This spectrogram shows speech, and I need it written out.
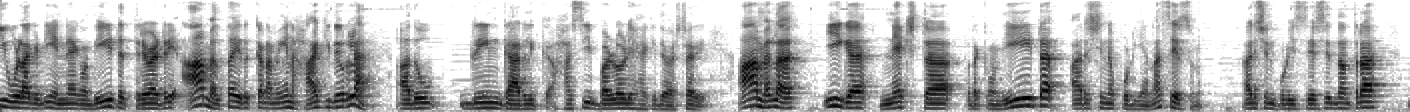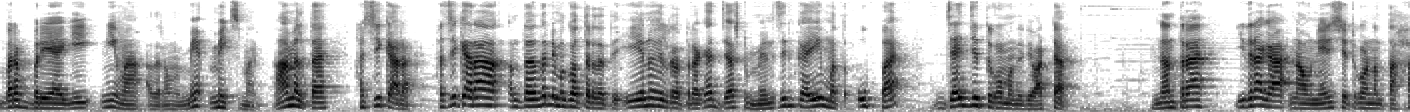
ಈ ಉಳ್ಳಾಗಡ್ಡಿ ಎಣ್ಣೆಗೆ ಒಂದು ಈಟ್ ತಿರುವಾಡ್ರಿ ಆಮೇಲೆ ಇದಕ್ಕೆ ನಾವೇನು ಹಾಕಿದೇವ್ರಲ್ಲ, ಅದು ಗ್ರೀನ್ ಗಾರ್ಲಿಕ್ ಹಸಿ ಬೆಳ್ಳುಳ್ಳಿ ಹಾಕಿದ್ದೇವೆ ಅಷ್ಟೇ ರೀ. ಆಮೇಲೆ ಈಗ ನೆಕ್ಸ್ಟ್ ಅದಕ್ಕೆ ಒಂದು ಈಟ ಅರಿಶಿನ ಪುಡಿಯನ್ನು ಸೇರಿಸೋಣ. ಅರಿಶಿನ ಪುಡಿ ಸೇರಿಸಿದ ನಂತರ ಬರಬ್ಬರಿಯಾಗಿ ನೀವು ಅದನ್ನು ಒಮ್ಮೆ ಮಿಕ್ಸ್ ಮಾಡಿ. ಆಮೇಲೆ ತ ಹಸಿ ಖಾರ. ಹಸಿ ಖಾರ ಅಂತಂದ್ರೆ ನಿಮಗೆ ಗೊತ್ತಿರ್ತೈತಿ, ಏನೂ ಇಲ್ಲರ ಹತ್ರಾಗ ಜಸ್ಟ್ ಮೆಣಸಿನ್ಕಾಯಿ ಮತ್ತು ಉಪ್ಪ ಜಜ್ಜಿ ತೊಗೊಂಬಂದಿದ್ದೀವಿ ಅಟ್ಟ. ನಂತರ ಇದ್ರಾಗ ನಾವು ನೆನೆಸಿಟ್ಕೊಂಡಂತಹ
